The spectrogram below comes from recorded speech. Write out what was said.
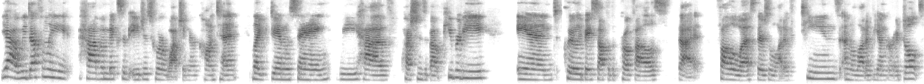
yeah we definitely have a mix of ages who are watching our content like dan was saying we have questions about puberty and clearly based off of the profiles that follow us, there's a lot of teens and a lot of younger adults.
